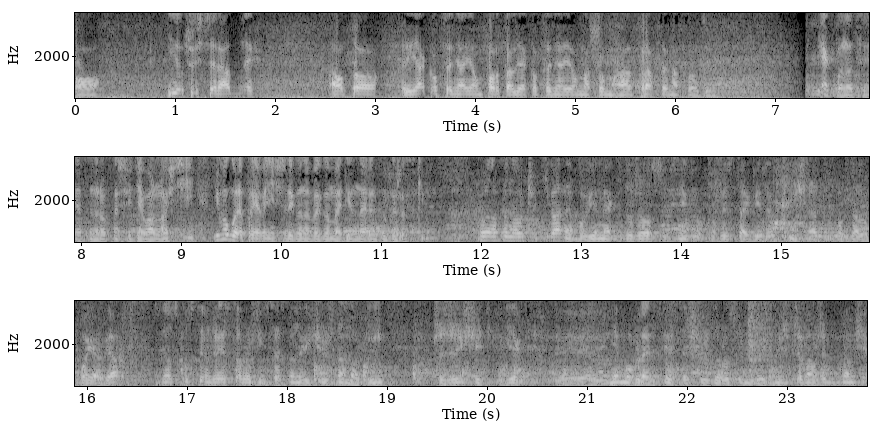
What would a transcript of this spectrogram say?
o, i oczywiście radnych o to, jak oceniają portal, jak oceniają naszą pracę na co dzień. Jak Pan ocenia ten rok naszej działalności i w ogóle pojawienie się tego nowego medium na rynku gorzowskim? Było na pewno oczekiwane, bo wiem, jak dużo osób z niego korzysta, jak wiele opinii się na tym portalu pojawia. W związku z tym, że jest to rocznica, stanęliście już na nogi, przeżyliście wiek yy, niemowlęcy, jesteście już dorosłymi ludźmi. Życzę Wam, żeby Wam się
